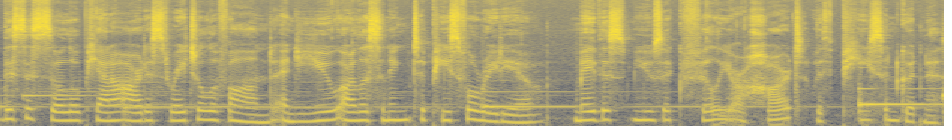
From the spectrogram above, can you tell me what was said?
This is solo piano artist Rachel LaFond, and you are listening to Peaceful Radio. May this music fill your heart with peace and goodness.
